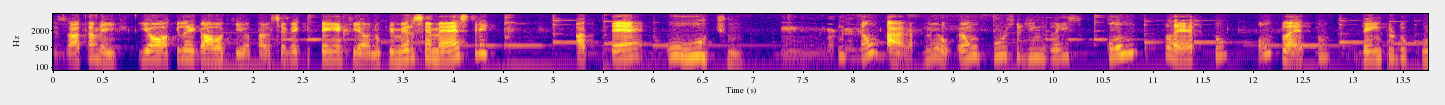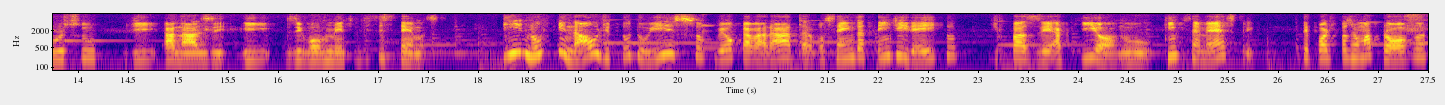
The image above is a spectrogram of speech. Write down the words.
Exatamente. E ó, que legal aqui, ó, cara. Você vê que tem aqui, ó, no primeiro semestre até o último. Hum, então, cara, meu, é um curso de inglês completo, completo dentro do curso de análise e desenvolvimento de sistemas. E no final de tudo isso, meu camarada, você ainda tem direito de fazer aqui, ó, no quinto semestre, você pode fazer uma prova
